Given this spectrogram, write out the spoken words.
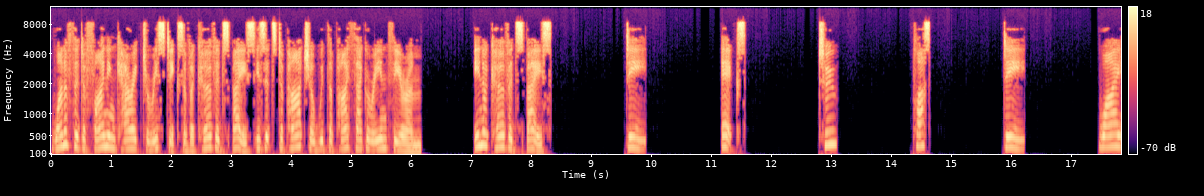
One of the defining characteristics of a curved space is its departure with the Pythagorean theorem. In a curved space d x 2 plus d y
